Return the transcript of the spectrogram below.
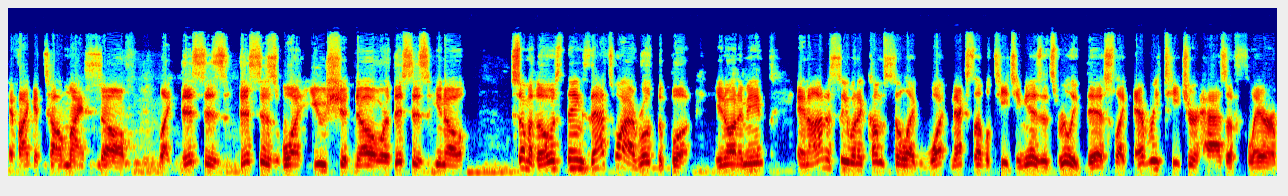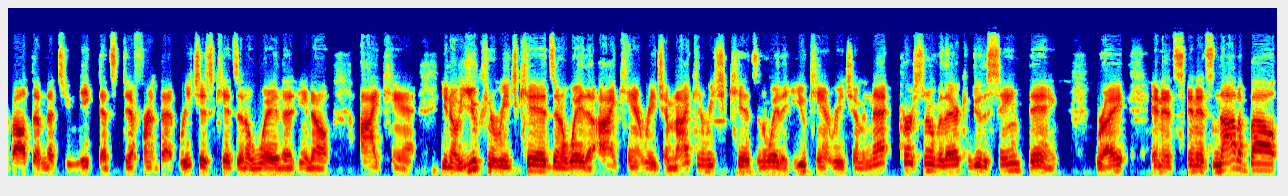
if I could tell myself like, this is, this is what you should know, or this is, you know, some of those things, that's why I wrote the book. You know what I mean? And honestly when it comes to like what next level teaching is it's really this like every teacher has a flair about them that's unique that's different that reaches kids in a way that you know i can't. You know you can reach kids in a way that i can't reach them and i can reach kids in a way that you can't reach them and that person over there can do the same thing right? And it's and it's not about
